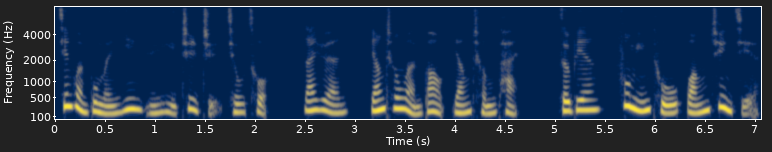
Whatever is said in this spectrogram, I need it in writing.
监管部门应予以制止纠错。来源：羊城晚报羊城派，责编：付明图，王俊杰。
